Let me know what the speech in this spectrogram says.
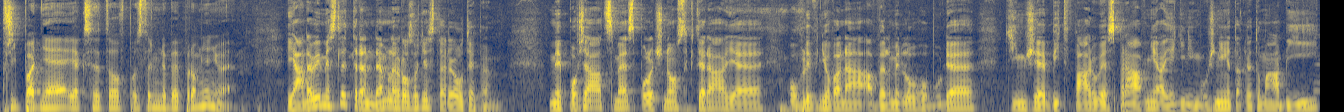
případně jak se to v poslední době proměňuje. Já nevím, jestli trendem, ale rozhodně stereotypem. My pořád jsme společnost, která je ovlivňovaná a velmi dlouho bude tím, že být v páru je správně a jediný možný, takhle to má být.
